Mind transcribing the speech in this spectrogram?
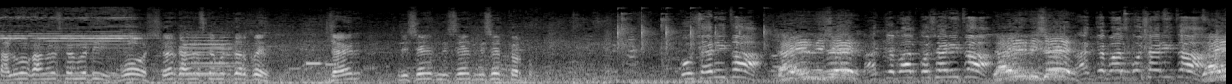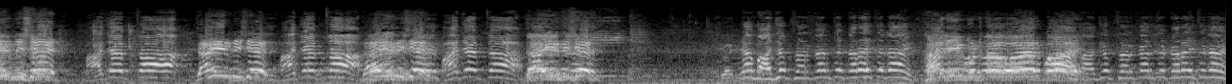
तालुका काँग्रेस कमिटी व शहर काँग्रेस कमिटीतर्फे जाहीर निषेध निषेध निषेध करतो. कोश्यारीचा! जाहीर निषेध! राज्यपाल कोश्यारीचा! जाहीर निषेध! राज्यपाल कोश्यारीचा! जाहीर निषेध! भाजपचा जाहीर निषेध. भाजपचा जाहीर निषेध. भाजपचा जाहीर निषेध. या भाजप सरकारचं करायचं काय? खाली मुंडका वर पाय. भाजप सरकारचं करायचं काय?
